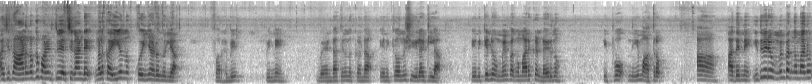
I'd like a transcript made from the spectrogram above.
അച്ഛൻ ആണുങ്ങൾക്ക് പണിയെടുത്ത് വിചാരിച്ച് കാണ്ട് നിങ്ങളെ കൈയൊന്നും കൊഴിഞ്ഞാടൊന്നുമില്ല. ഫർഹബി പിന്നെ വേണ്ടാത്തിന് നിൽക്കണ്ട എനിക്കൊന്നും ശീലായിട്ടില്ല. എനിക്കെന്റെ ഉമ്മയും പെങ്ങന്മാരൊക്കെ ഉണ്ടായിരുന്നു. ഇപ്പോൾ നീ മാത്രം. ആ അതന്നെ. ഇതുവരെ ഉമ്മയും പെങ്ങന്മാരും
